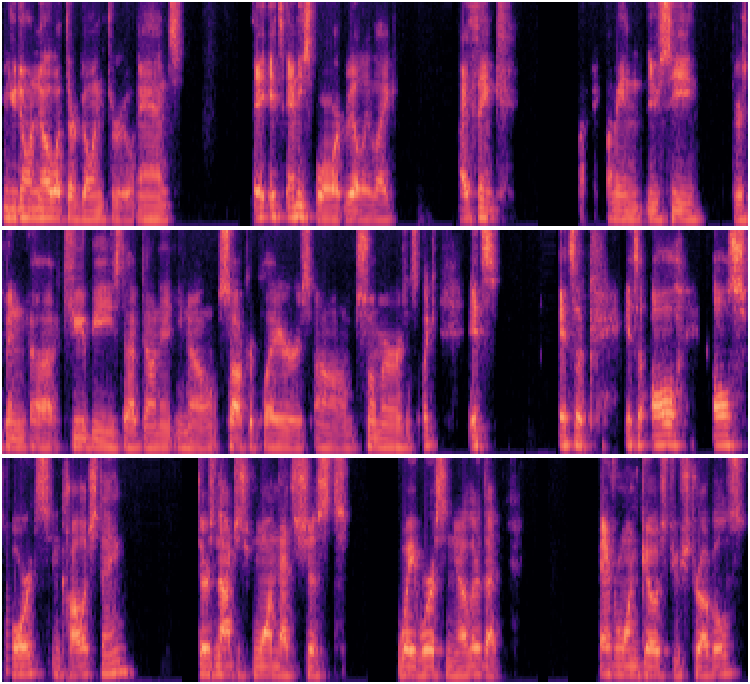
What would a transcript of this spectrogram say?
you don't know what they're going through. And it, it's any sport really. Like I think I mean, you see there's been uh, QBs that have done it, you know, soccer players, um, swimmers. It's like it's it's a it's a all all sports in college thing there's not just one that's just way worse than the other that everyone goes through struggles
